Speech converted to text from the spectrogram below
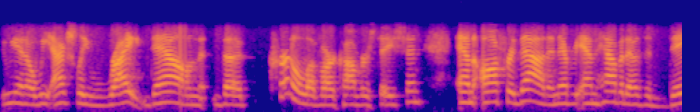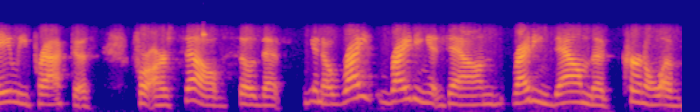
you know, we actually write down the kernel of our conversation and offer that and every and have it as a daily practice for ourselves so that you know write writing it down writing down the kernel of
